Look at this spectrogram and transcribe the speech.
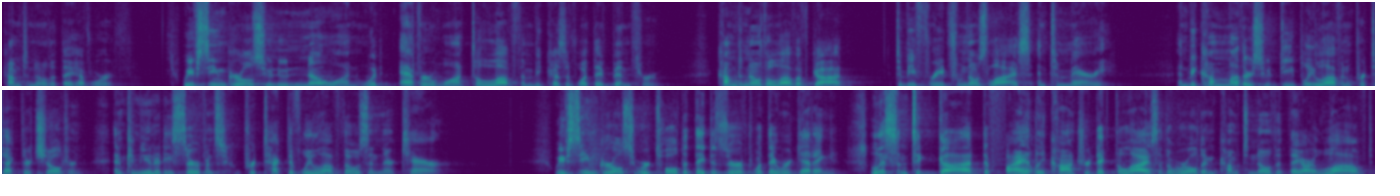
come to know that they have worth. We've seen girls who knew no one would ever want to love them because of what they've been through come to know the love of God to be freed from those lies, and to marry and become mothers who deeply love and protect their children, and community servants who protectively love those in their care. We've seen girls who were told that they deserved what they were getting, listen to God defiantly contradict the lies of the world, and come to know that they are loved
